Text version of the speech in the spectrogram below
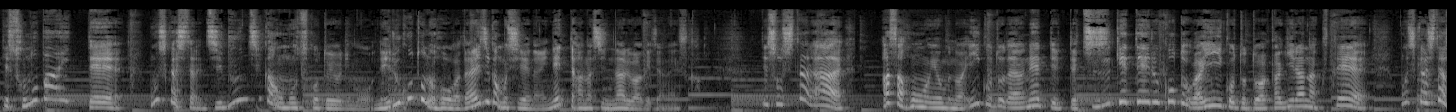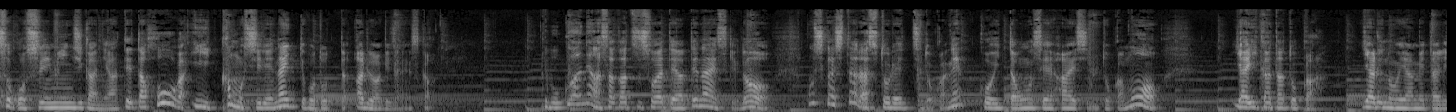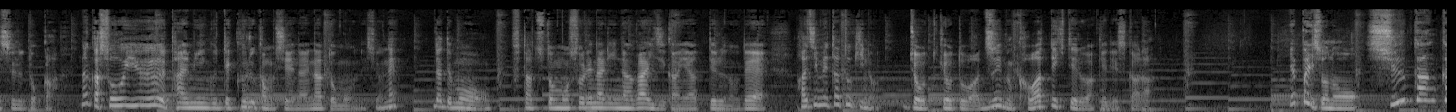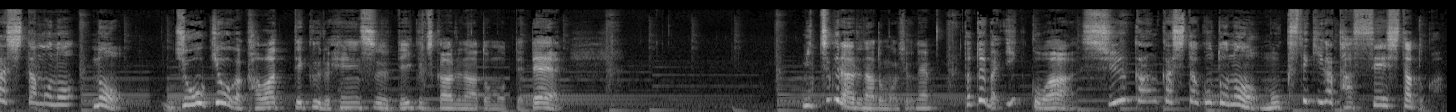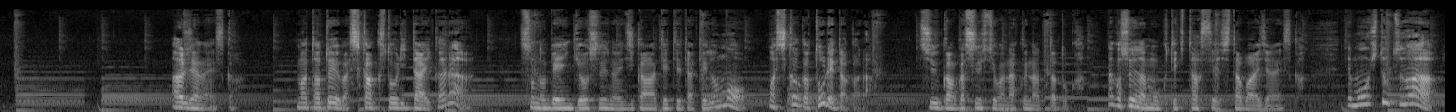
でその場合ってもしかしたら自分時間を持つことよりも寝ることの方が大事かもしれないねって話になるわけじゃないですか。でそしたら朝本を読むのはいいことだよねって言って続けてることがいいこととは限らなくてもしかしたらそこを睡眠時間に当てた方がいいかもしれないってことってあるわけじゃないですかで僕はね朝活そうやってやってないですけどもしかしたらストレッチとかねこういった音声配信とかもやり方とかやるのをやめたりするとかなんかそういうタイミングって来るかもしれないなと思うんですよねだってもう2つともそれなりに長い時間やってるので始めた時の状況とは随分変わってきてるわけですからやっぱりその習慣化したものの状況が変わってくる変数っていくつかあるなと思ってて3つぐらいあるなと思うんですよね。例えば1個は習慣化したことの目的が達成したとか、あるじゃないですか。まあ、例えば資格取りたいから、その勉強するのに時間当ててたけども、まあ、資格が取れたから、習慣化する必要がなくなったとか、なんかそういうのは目的達成した場合じゃないですか。で、もう一つは、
